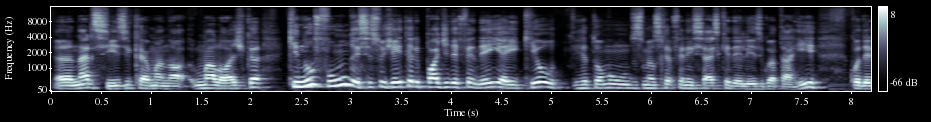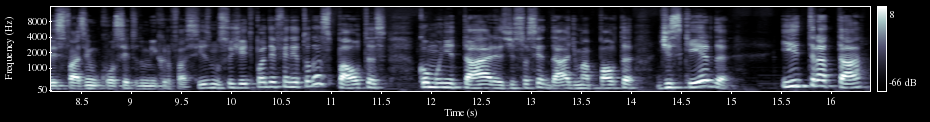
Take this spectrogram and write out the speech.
uh, narcísica, é uma, uma lógica que, no fundo, esse sujeito ele pode defender, e aí que eu retomo um dos meus referenciais, que é Deleuze e Guattari, quando eles fazem o conceito do microfascismo, o sujeito pode defender todas as pautas comunitárias, de sociedade, uma pauta de esquerda, e tratar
